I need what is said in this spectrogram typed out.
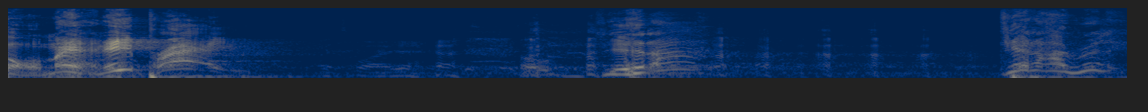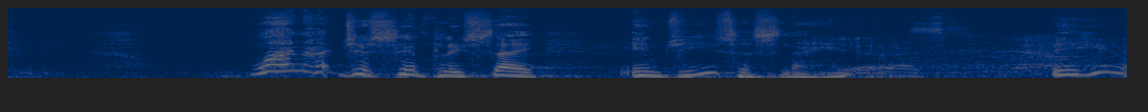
Oh man, he prayed. Oh, did I? Did I really? Why not just simply say, in Jesus' name, be healed.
